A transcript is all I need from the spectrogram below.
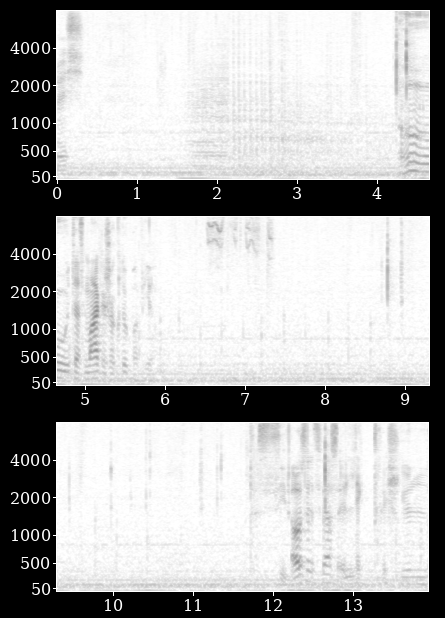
Richtig. Uh, das magische Klopapier. Das sieht aus, als wäre es elektrisch geladen.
